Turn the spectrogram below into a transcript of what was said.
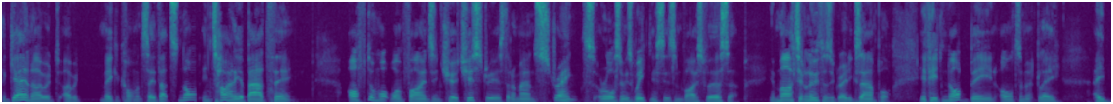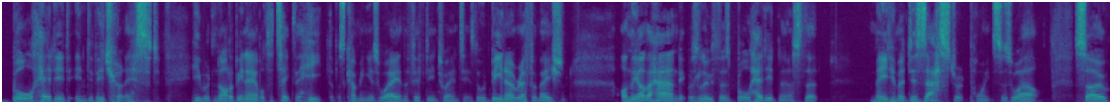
again, I would I would make a comment say that's not entirely a bad thing. Often, what one finds in church history is that a man's strengths are also his weaknesses, and vice versa. Martin Luther's a great example. If he'd not been ultimately a bull-headed individualist, he would not have been able to take the heat that was coming his way in the 1520s. There would be no Reformation. On the other hand, it was Luther's bullheadedness that made him a disaster at points as well. So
